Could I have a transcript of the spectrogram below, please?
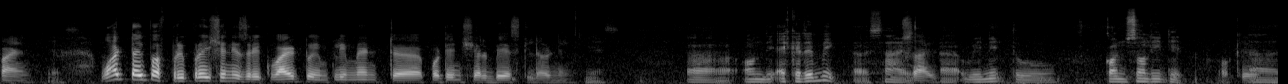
Fine. Yes. What type of preparation is required to implement uh, potential based learning? Yes. uh, on the academic uh, side, Side. Uh, we need to consolidate Okay. uh,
